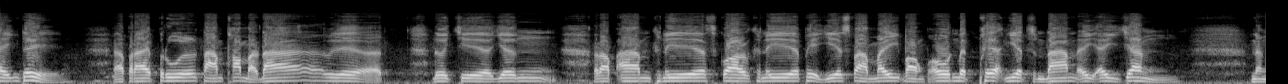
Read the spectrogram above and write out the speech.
ឯងទេប្រែប្រួលតាមធម្មតាវាដូចជាយើងរាប់អានគ្នាស្គាល់គ្នាភរិយាស្វាមីបងប្អូនមិត្តភ័ក្តិញាតិសន្តានអីអីចឹងហ្នឹង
